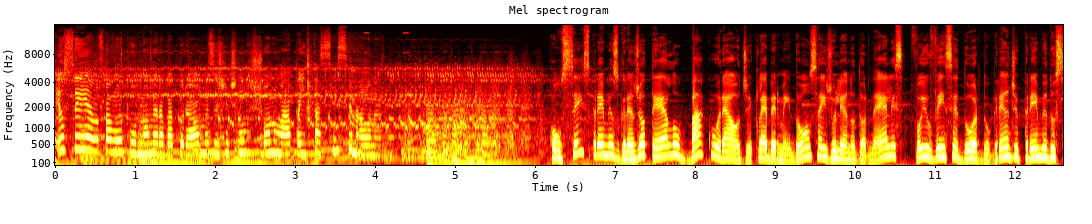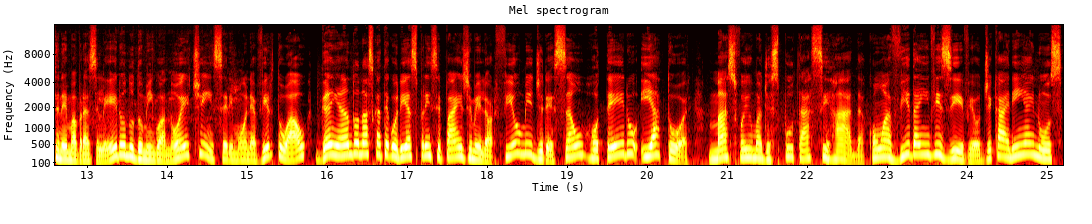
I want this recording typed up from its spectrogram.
Eu sei, ela falou que o nome era Bacurau, mas a gente não achou no mapa e tá sem sinal, né? Com seis prêmios Grande Otelo, Bacurau de Kleber Mendonça e Juliano Dornelles foi o vencedor do Grande Prêmio do Cinema Brasileiro no domingo à noite, em cerimônia virtual, ganhando nas categorias principais de melhor filme, direção, roteiro e ator. Mas foi uma disputa acirrada, com A Vida Invisível, de Carinha Inus,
